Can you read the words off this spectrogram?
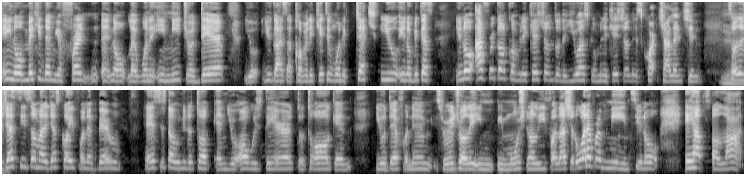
you know, making them your friend, you know, like when in need you're there, you you guys are communicating when they text you, you know, because you know African communication to the US communication is quite challenging. So Yeah. to just see somebody just call you from the bedroom, hey sister, we need to talk, and you're always there to talk, and you're there for them spiritually, em- emotionally, financially, whatever it means, you know, it helps a lot.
